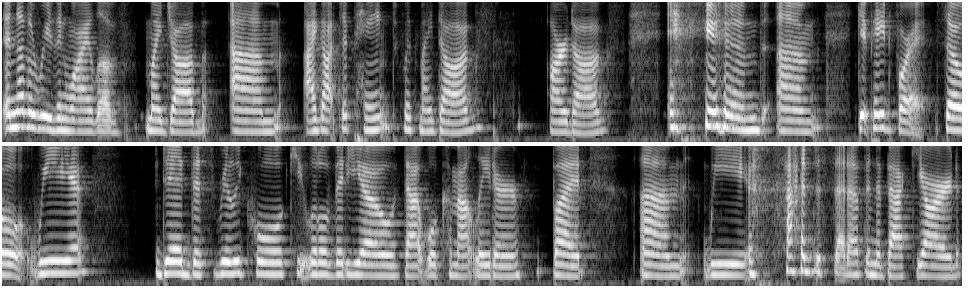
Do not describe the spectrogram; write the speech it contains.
another reason why I love my job. Um, I got to paint with my dogs, our dogs, and um, get paid for it. So we did this really cool, cute little video that will come out later. But um, we had to set up in the backyard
